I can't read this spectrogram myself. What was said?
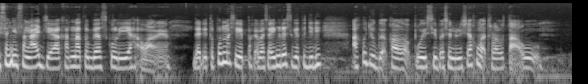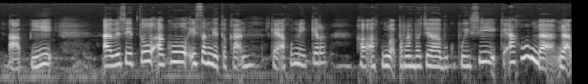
iseng-iseng aja karena tugas kuliah awalnya. Dan itu pun masih pakai bahasa Inggris gitu. Jadi aku juga kalau puisi bahasa Indonesia aku nggak terlalu tahu. Tapi abis itu aku iseng gitu kan kayak aku mikir kalau aku nggak pernah baca buku puisi kayak aku nggak nggak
